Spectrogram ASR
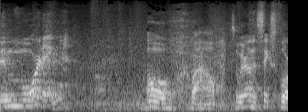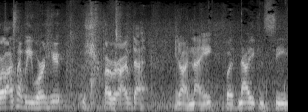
Good morning. Oh, wow. So we're on the sixth floor. Last night we were here, we arrived at, you know, at night, but now you can see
